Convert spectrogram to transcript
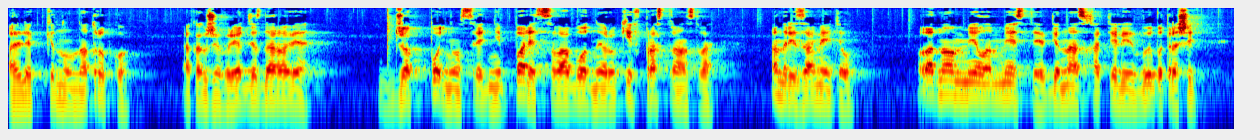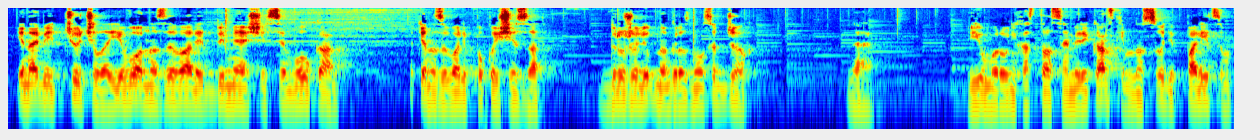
Олег кинул на трубку. А как же вред для здоровья? Джок поднял средний палец свободной руки в пространство. Андрей заметил. В одном милом месте, где нас хотели выпотрошить и набить чучело, его называли «дымящийся вулкан», те называли «пукающий зад». Дружелюбно грызнулся Джок. Да, юмор у них остался американским, но судя по лицам,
